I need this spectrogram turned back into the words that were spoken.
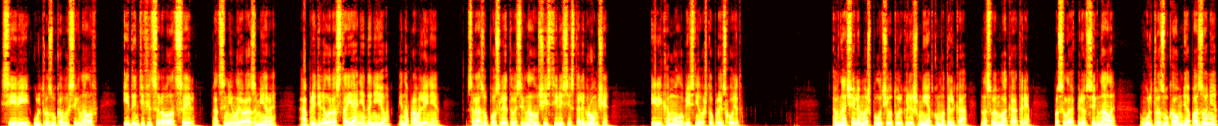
серией ультразвуковых сигналов идентифицировала цель, оценила ее размеры, определил расстояние до нее и направление. Сразу после этого сигналы участились и стали громче. Эрика Мол объяснила, что происходит. Вначале мышь получила только лишь метку мотылька на своем локаторе, посылая вперед сигналы в ультразвуковом диапазоне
